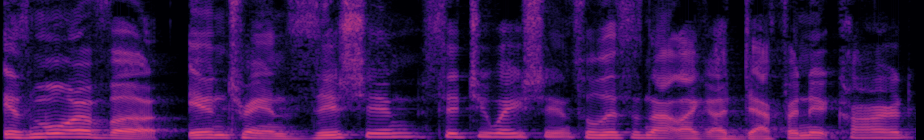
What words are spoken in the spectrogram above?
is more of a in transition situation. So this is not like a definite card.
